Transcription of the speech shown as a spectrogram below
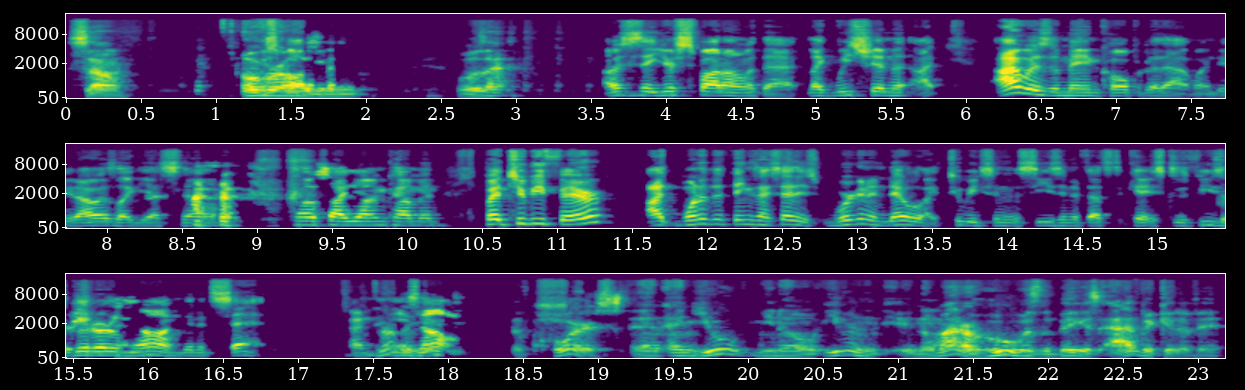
So overall, you know, what was that? I was to say you're spot on with that. Like we shouldn't. I, I was the main culprit of that one, dude. I was like, yes, no, no Cy Young coming. But to be fair, I, one of the things I said is we're gonna know like two weeks into the season if that's the case. Because if he's For good sure. early on, then it's set and no, he's not. Of course, and and you you know even no matter who was the biggest advocate of it,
